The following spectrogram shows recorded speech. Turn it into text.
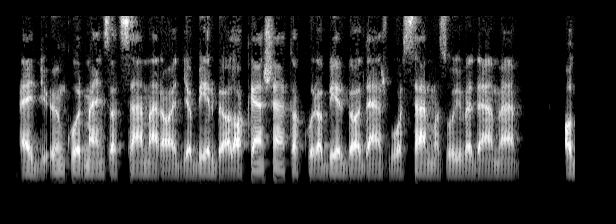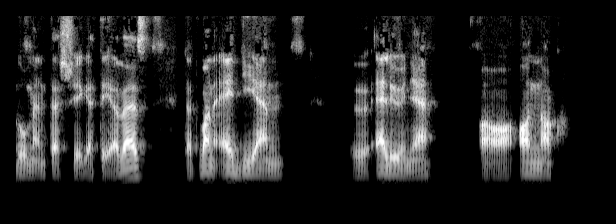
egy önkormányzat számára adja bérbe a lakását, akkor a bérbeadásból származó jövedelme adómentességet élvez. Tehát van egy ilyen előnye a, annak,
